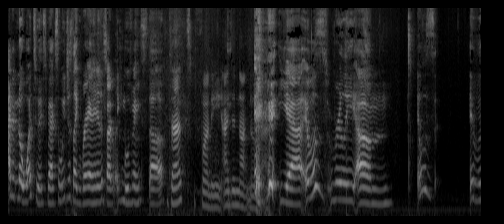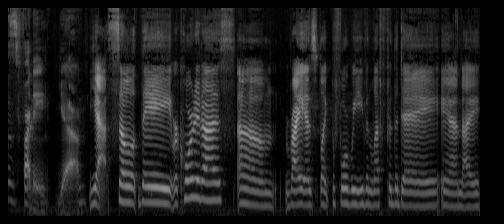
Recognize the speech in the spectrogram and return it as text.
I didn't know what to expect, so we just like ran in and started like moving stuff. That's funny. I did not know that. yeah, it was really um, it was it was funny. Yeah, yeah so they recorded us um right as like before we even left for the day and i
